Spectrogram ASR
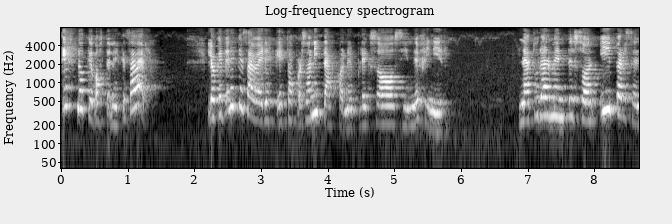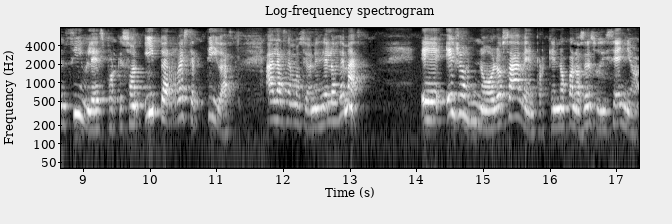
¿qué es lo que vos tenés que saber? Lo que tenés que saber es que estas personitas con el plexo sin definir, naturalmente son hipersensibles porque son hiperreceptivas a las emociones de los demás. Eh, ellos no lo saben porque no conocen su diseño,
